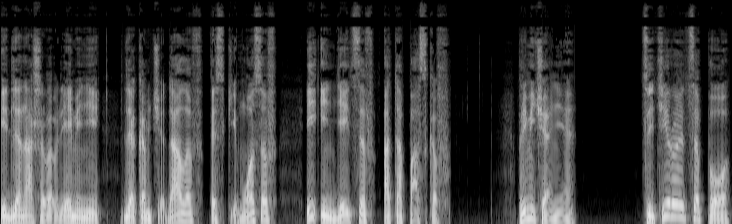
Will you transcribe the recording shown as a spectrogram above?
и для нашего времени, для камчедалов, эскимосов и индейцев-атапасков. Примечание. Цитируется по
